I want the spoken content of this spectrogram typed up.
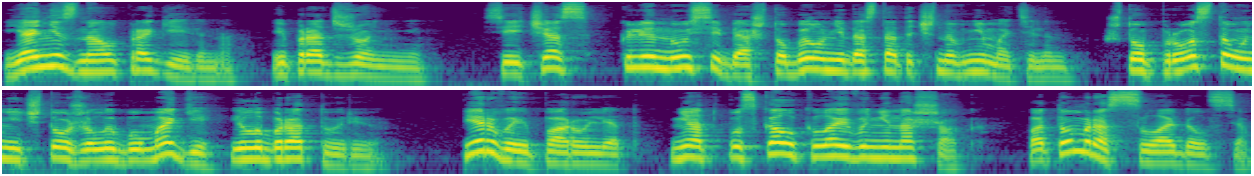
Я не знал про Гевина и про Джонни. Сейчас кляну себя, что был недостаточно внимателен, что просто уничтожил и бумаги, и лабораторию. Первые пару лет не отпускал Клайва ни на шаг. Потом расслабился,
